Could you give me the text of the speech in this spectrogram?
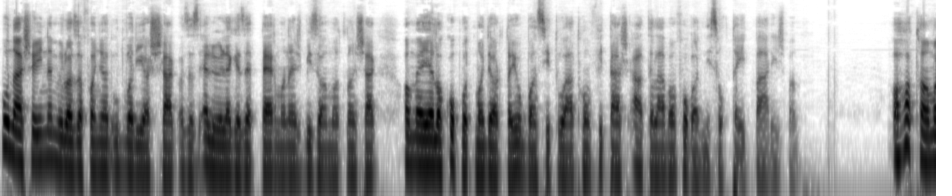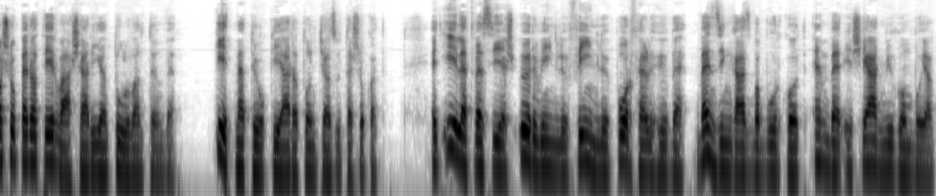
Vonásai nem ül az a fanyad udvariasság, az az előlegezett permanens bizalmatlanság, amelyel a kopott magyart a jobban szituált honfitárs általában fogadni szokta itt Párizsban. A hatalmas operatér vásárian túl van tömve. Két meteó kiáratontja az utasokat. Egy életveszélyes, örvénylő, fénylő porfelhőbe, benzingázba burkolt ember és járműgombolyag.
